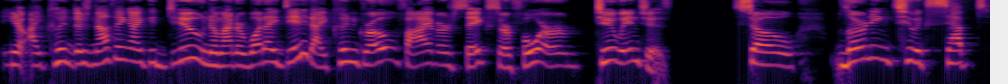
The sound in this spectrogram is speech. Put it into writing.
you know, I couldn't, there's nothing I could do no matter what I did. I couldn't grow five or six or four or two inches. So learning to accept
